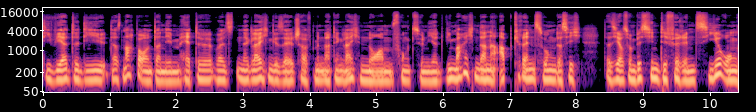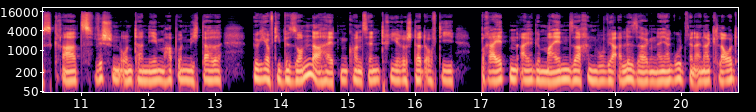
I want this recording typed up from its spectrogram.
die Werte, die das Nachbarunternehmen hätte, weil es in der gleichen Gesellschaft mit nach den gleichen Normen funktioniert. Wie mache ich denn da eine Abgrenzung, dass ich, dass ich auch so ein bisschen Differenzierungsgrad zwischen Unternehmen habe und mich da wirklich auf die Besonderheiten konzentriere, statt auf die breiten allgemeinen Sachen, wo wir alle sagen, naja gut, wenn einer klaut,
